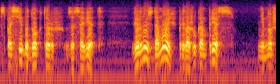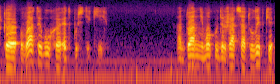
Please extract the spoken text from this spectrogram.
«Спасибо, доктор, за совет. Вернусь домой, приложу компресс. Немножко ваты в ухо — это пустяки». Антуан не мог удержаться от улыбки,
